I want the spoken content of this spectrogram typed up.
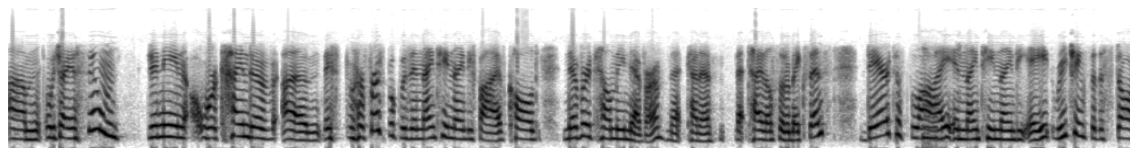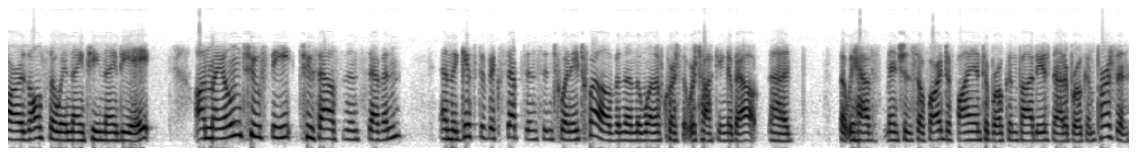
um, which I assume Janine were kind of um, they, her first book was in 1995 called Never Tell Me Never. That kind of that title sort of makes sense. Dare to Fly mm-hmm. in 1998, Reaching for the Stars also in 1998, On My Own Two Feet 2007, and The Gift of Acceptance in 2012, and then the one, of course, that we're talking about. Uh, that we have mentioned so far, Defiant, a broken body is not a broken person.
